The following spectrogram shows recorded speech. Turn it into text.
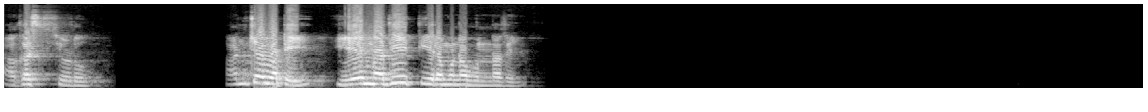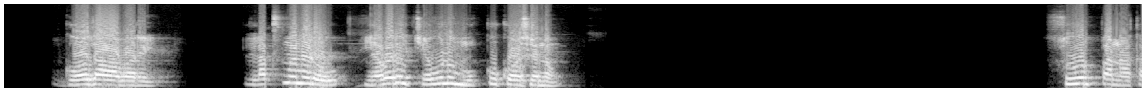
అగస్త్యుడు. పంచవటి ఏ నదీ తీరమున ఉన్నది? గోదావరి. లక్ష్మణుడు ఎవరి చెవులు ముక్కు కోసెను? శూర్పనక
